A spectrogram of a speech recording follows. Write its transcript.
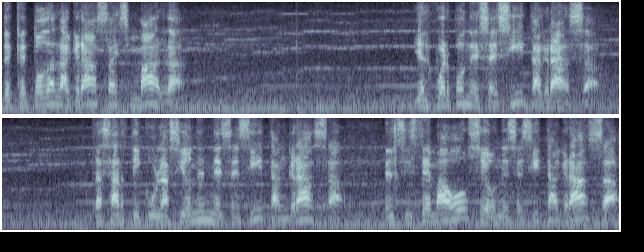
de que toda la grasa es mala y el cuerpo necesita grasa. Las articulaciones necesitan grasa. El sistema óseo necesita grasa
